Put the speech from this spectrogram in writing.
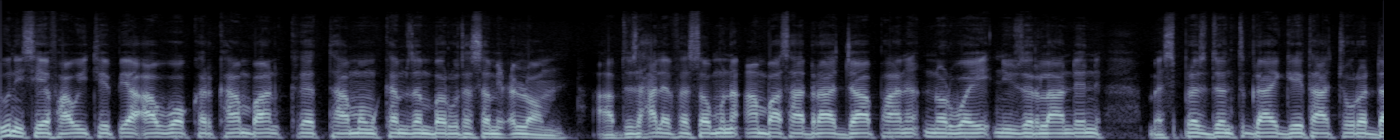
ዩኒሴፍ ኣብ ኢትዮጵያ ኣቡበከር ካምባን ክታሞም ከም ዘንበሩ ተሰሚዑሎም ኣብቲ ዝሓለፈ ሰሙን ኣምባሳደራት ጃፓን ኖርዌይ ኒውዚላንድን ምስ ፕረዚደንት ትግራይ ጌታቸው ረዳ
